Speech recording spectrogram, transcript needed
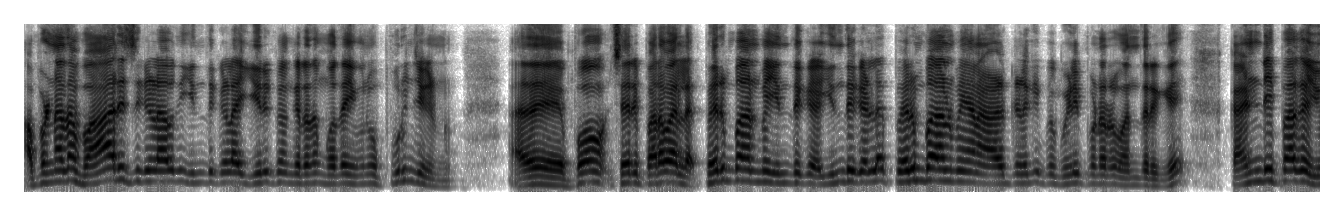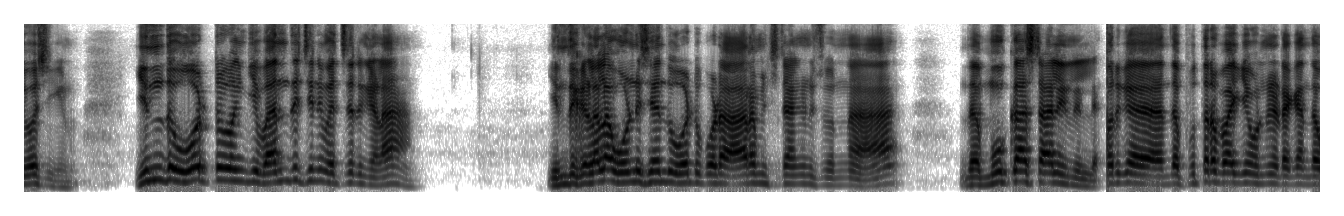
அப்படின்னா தான் வாரிசுகளாவது இந்துக்களாக இருக்குங்கிறத முதல் இவனுக்கு புரிஞ்சுக்கணும். அது போவோம் சரி பரவாயில்ல. பெரும்பான்மை இந்துக்கள் இந்துக்களில் பெரும்பான்மையான ஆட்களுக்கு இப்போ விழிப்புணர்வு வந்திருக்கு. கண்டிப்பாக யோசிக்கணும். இந்து ஓட்டு வங்கி வந்துச்சுன்னு வச்சுருங்களா இந்துக்களெல்லாம் ஒன்று சேர்ந்து ஓட்டு போட ஆரம்பிச்சிட்டாங்கன்னு சொன்னால் இந்த மு க ஸ்டாலின் இல்லை. அவருக்கு அந்த புத்திரபாக்கியம் ஒன்று நடக்க அந்த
